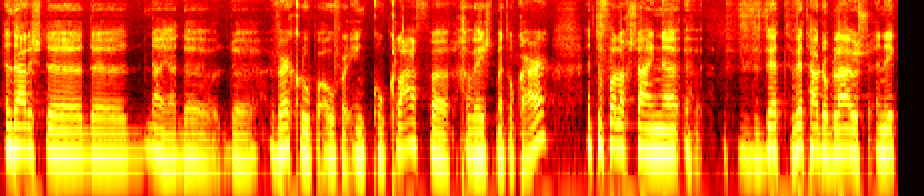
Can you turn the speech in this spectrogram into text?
en daar is de, de, nou ja, de, de werkgroep over in conclave geweest met elkaar. En toevallig zijn uh, wet, wethouder Bluis en ik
